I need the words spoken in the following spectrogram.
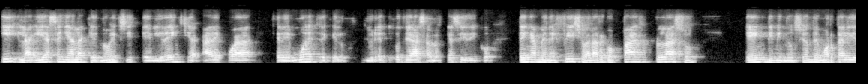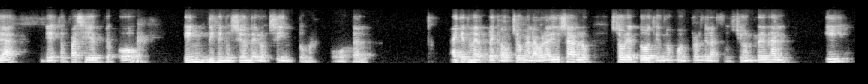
Y la guía señala que no existe evidencia adecuada que demuestre que los diuréticos de asa o los tiacídicos tengan beneficio a largo plazo en disminución de mortalidad de estos pacientes o en disminución de los síntomas como tal. Hay que tener precaución a la hora de usarlo, sobre todo teniendo control de la función renal y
